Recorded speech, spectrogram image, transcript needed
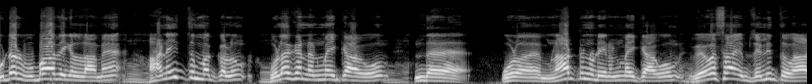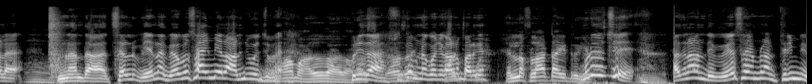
உடல் உபாதைகள் இல்லாமல் அனைத்து மக்களும் உலக நன்மைக்காகவும் இந்த நாட்டினுடைய நன்மைக்காகவும் விவசாயம் செழித்து வாழ அந்த செல் ஏன்னா விவசாயமே அழிஞ்சு அதுதான் அதுதான். புரியுதா? சுத்தம் கொஞ்சம் காலம் பாருங்க. எல்லாம் ஃபிளாட் ஆகிட்டு இருக்கு. முடிஞ்சிச்சு அதனால இந்த விவசாயம்லாம் திரும்பி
